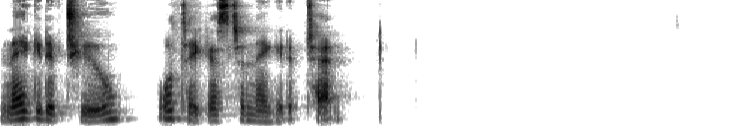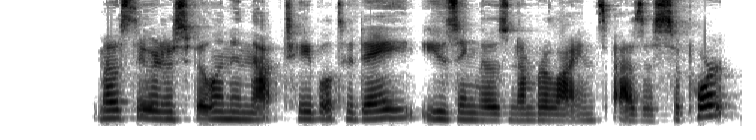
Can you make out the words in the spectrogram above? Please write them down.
negative 2 will take us to negative 10. Mostly we're just filling in that table today using those number lines as a support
